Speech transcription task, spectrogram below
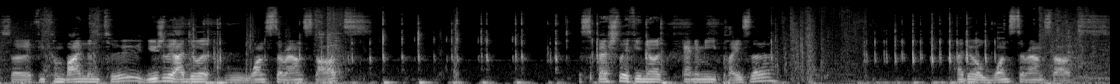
So if you combine them two, usually I do it once the round starts. Especially if you know enemy plays there. I do it once the round starts.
